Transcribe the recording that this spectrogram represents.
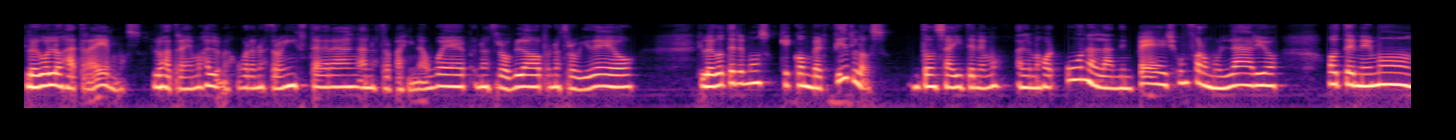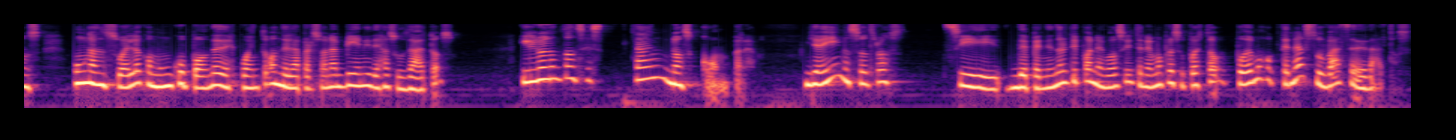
Luego los atraemos, los atraemos a lo mejor a nuestro Instagram, a nuestra página web, nuestro blog, nuestro video. Luego tenemos que convertirlos. Entonces ahí tenemos a lo mejor una landing page, un formulario o tenemos un anzuelo como un cupón de descuento donde la persona viene y deja sus datos. Y luego entonces tan nos compra. Y ahí nosotros, si dependiendo del tipo de negocio y tenemos presupuesto, podemos obtener su base de datos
